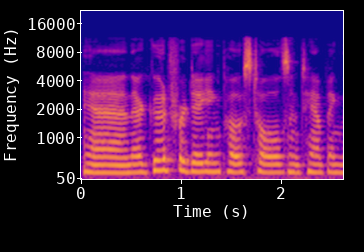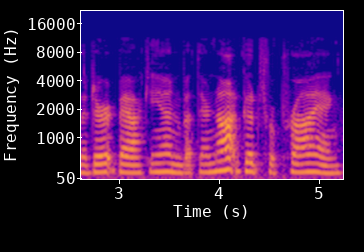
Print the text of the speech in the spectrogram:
And they're good for digging post holes and tamping the dirt back in, but they're not good for prying.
